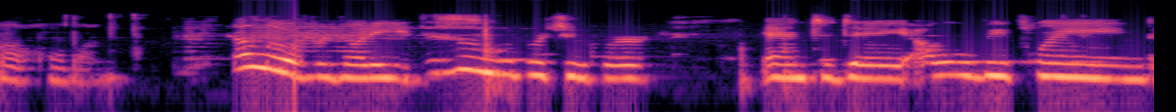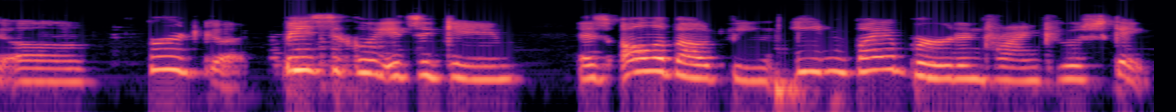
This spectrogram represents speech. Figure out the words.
Oh, hold on. Hello, everybody. This is Looper Trooper, and today I will be playing uh, Bird Gut. Basically, it's a game that's all about being eaten by a bird and trying to escape.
